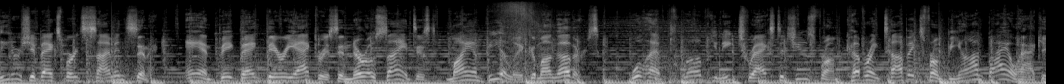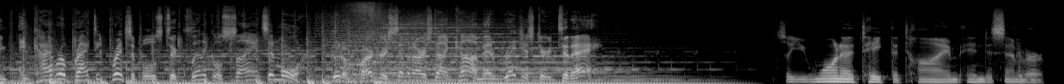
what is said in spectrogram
leadership expert Simon Sinek, and Big Bang Theory actress and neuroscientist Mayim Bialik, among others. We'll have 12 unique tracks to choose from, covering topics from beyond biohacking and chiropractic principles to clinical science and more. Go to parkerseminars.com and register today. So you want to take the time in December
